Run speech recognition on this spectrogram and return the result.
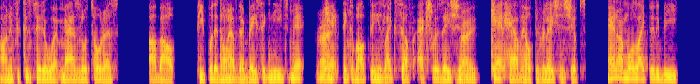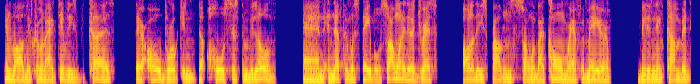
on if you consider what Maslow told us about people that don't have their basic needs met, right. can't think about things like self actualization, right. can't have healthy relationships, and are more likely to be involved in criminal activities because they're all broken, the whole system below them, and, nothing was stable. So I wanted to address all of these problems. So I went back home, ran for mayor, beat an incumbent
